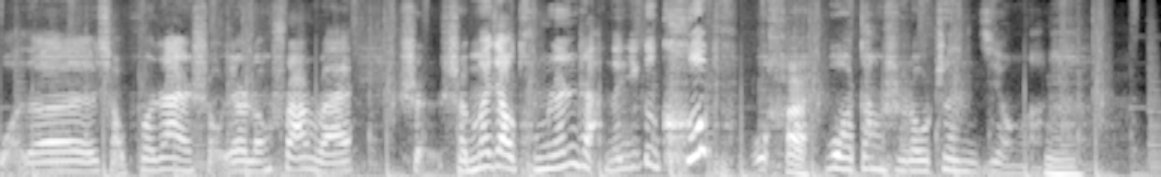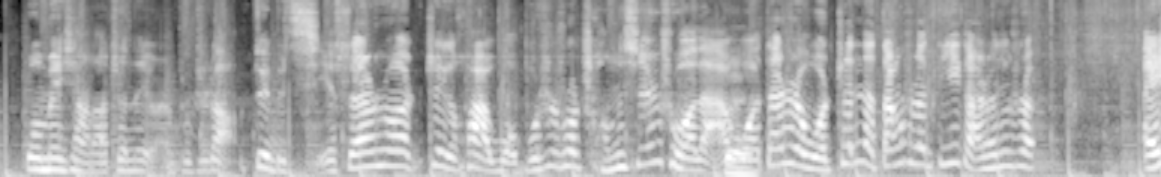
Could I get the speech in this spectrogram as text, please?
我的小破站首页能刷出来什什么叫同人展的一个科普，嗨，我当时都震惊了。嗯，我没想到真的有人不知道，对不起。虽然说这个话我不是说诚心说的啊，我但是我真的当时的第一感受就是，哎，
